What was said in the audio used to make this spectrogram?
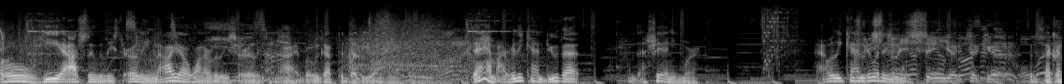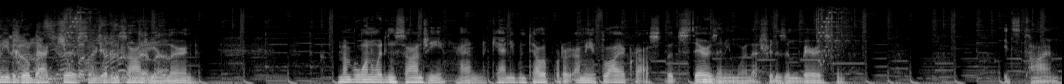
Oh, he actually released early. Now y'all want to release early. Alright, but we got the W on here. Damn, I really can't do that that shit anymore. I really can't do it anymore. Looks like I need to go back to some Sanji and learn. Number one Wedding Sanji, and can't even teleport, I mean fly across the stairs anymore. That shit is embarrassing. It's time.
